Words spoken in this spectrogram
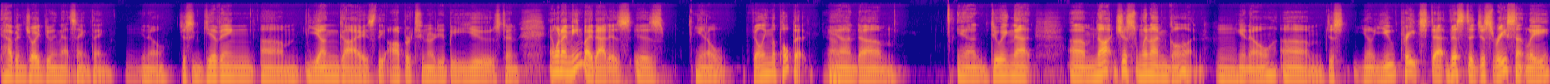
have enjoyed doing that same thing, you know, just giving um, young guys the opportunity to be used. And, and what I mean by that is, is, you know, filling the pulpit and, um, and doing that um, not just when I'm gone. Mm. You know, um, just you know, you preached at Vista just recently,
